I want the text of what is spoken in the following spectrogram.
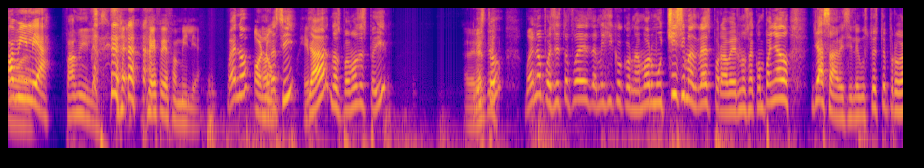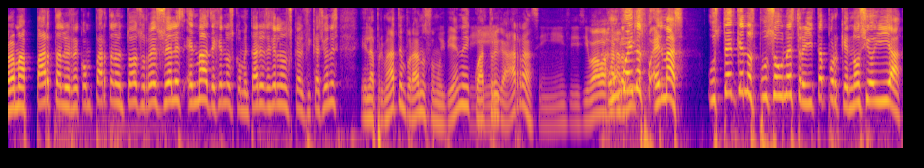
Familia. Familias. Jefe de familia. Bueno, ¿O no? ahora sí, Jefe. ya nos podemos despedir. Adelante. ¿Listo? Bueno, pues esto fue desde México con amor. Muchísimas gracias por habernos acompañado. Ya sabes, si le gustó este programa, pártalo y recompártalo en todas sus redes sociales. Es más, dejen los comentarios, dejen las calificaciones. En la primera temporada nos fue muy bien, ¿eh? Sí. Cuatro y garra. Sí, sí, sí. Va a bajar. Un es más, usted que nos puso una estrellita porque no se oía,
